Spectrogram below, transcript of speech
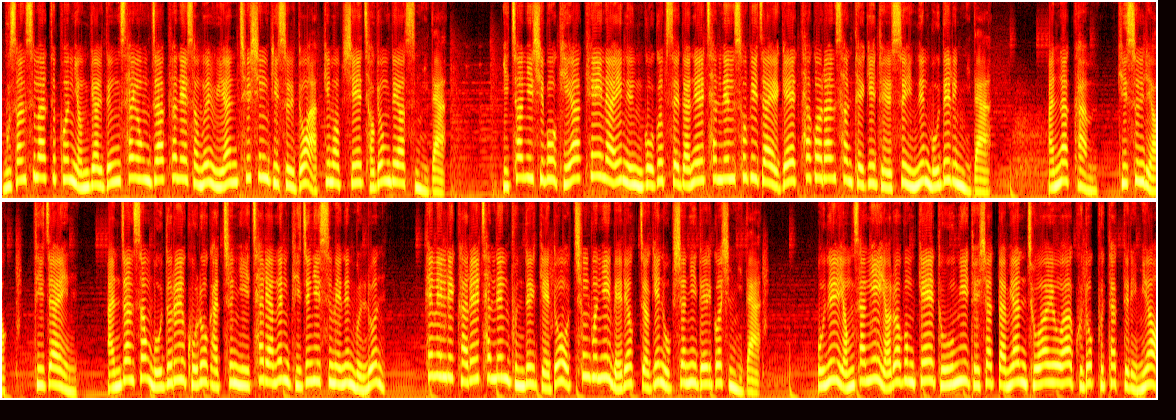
무선 스마트폰 연결 등 사용자 편의성을 위한 최신 기술도 아낌없이 적용되었습니다. 2025 기아 K9은 고급 세단을 찾는 소비자에게 탁월한 선택이 될 수 있는 모델입니다. 안락함, 기술력, 디자인, 안전성 모두를 고루 갖춘 이 차량은 비즈니스맨은 물론 패밀리카를 찾는 분들께도 충분히 매력적인 옵션이 될 것입니다. 오늘 영상이 여러분께 도움이 되셨다면 좋아요와 구독 부탁드리며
